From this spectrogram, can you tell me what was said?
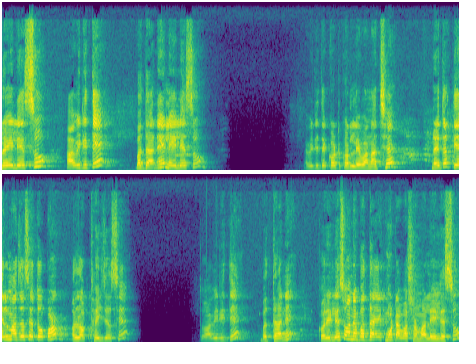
લઈ લેશું. આવી રીતે બધાને લઈ લેશું. આવી રીતે કટ કરી લેવાના છે. નહીંતર તેલમાં જશે તો પણ અલગ થઈ જશે. તો આવી રીતે બધાને કરી લેશું અને બધા એક મોટા વાસણમાં લઈ લેશું.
